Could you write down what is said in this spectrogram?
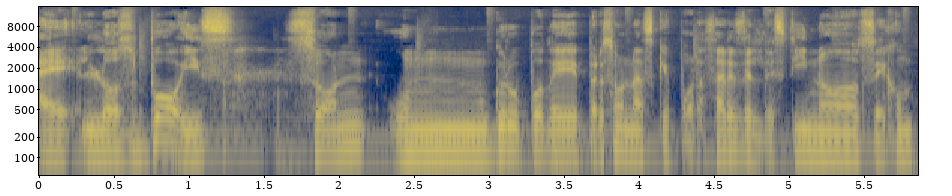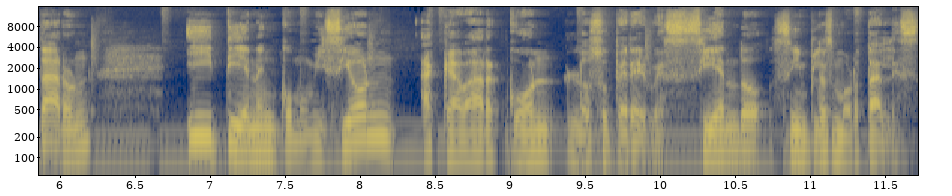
eh, los boys son un grupo de personas que por azares del destino se juntaron y tienen como misión acabar con los superhéroes, siendo simples mortales.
